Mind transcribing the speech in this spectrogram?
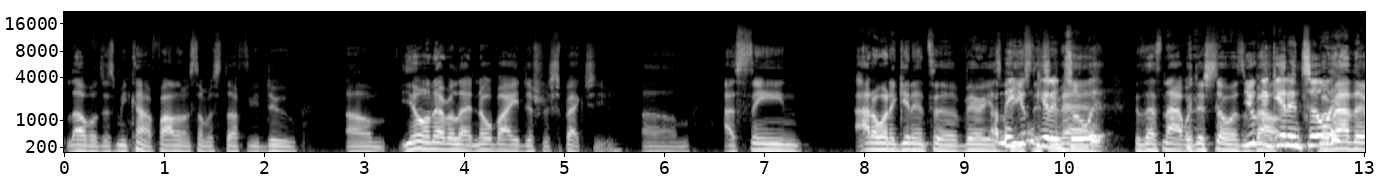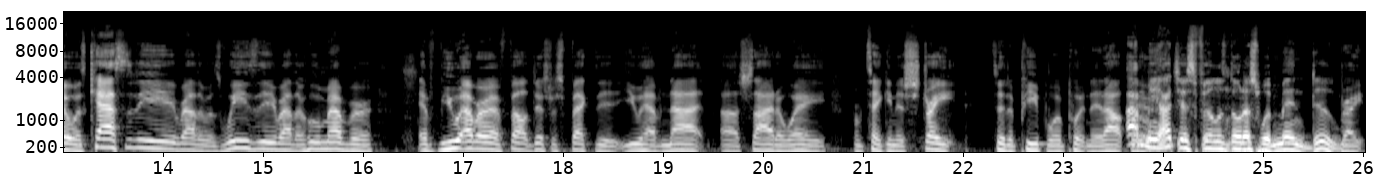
level, just me kind of following some of the stuff you do. Um, you don't ever let nobody disrespect you. Um, I've seen. I don't want to get into various. I mean, you can get into had, it. because that's not what this show is about. You can get into it. but it. Rather it was Cassidy, rather it was Weezy, rather whomever. If you ever have felt disrespected, you have not uh, shied away from taking it straight to the people and putting it out there. I mean, I just feel as though that's what men do. right.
